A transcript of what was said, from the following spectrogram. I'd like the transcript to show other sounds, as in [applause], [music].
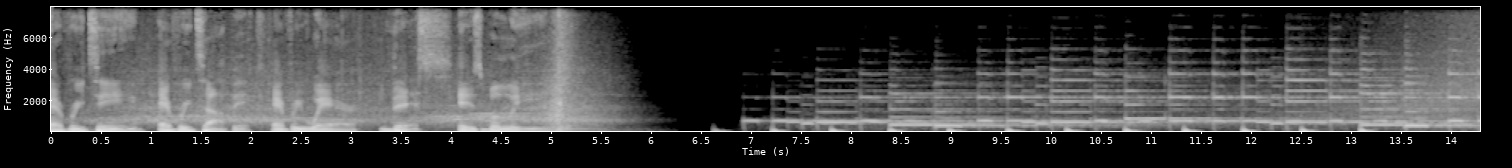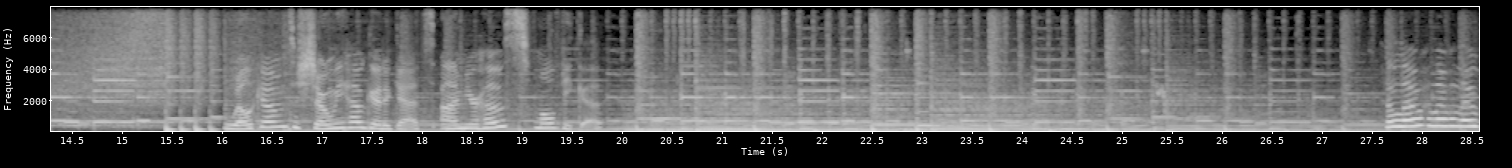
Every team, every topic, everywhere. This is Believe. Welcome to Show Me How Good It Gets. I'm your host, Maalvika.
